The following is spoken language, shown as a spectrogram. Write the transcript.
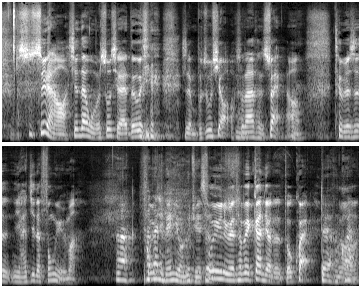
虽虽然啊，现在我们说起来都有点忍不住笑，说他很帅啊，特别是你还记得《风云》吗？啊，他在里面有个角《色。风，云》里面他被干掉的多快，对，很快啊，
